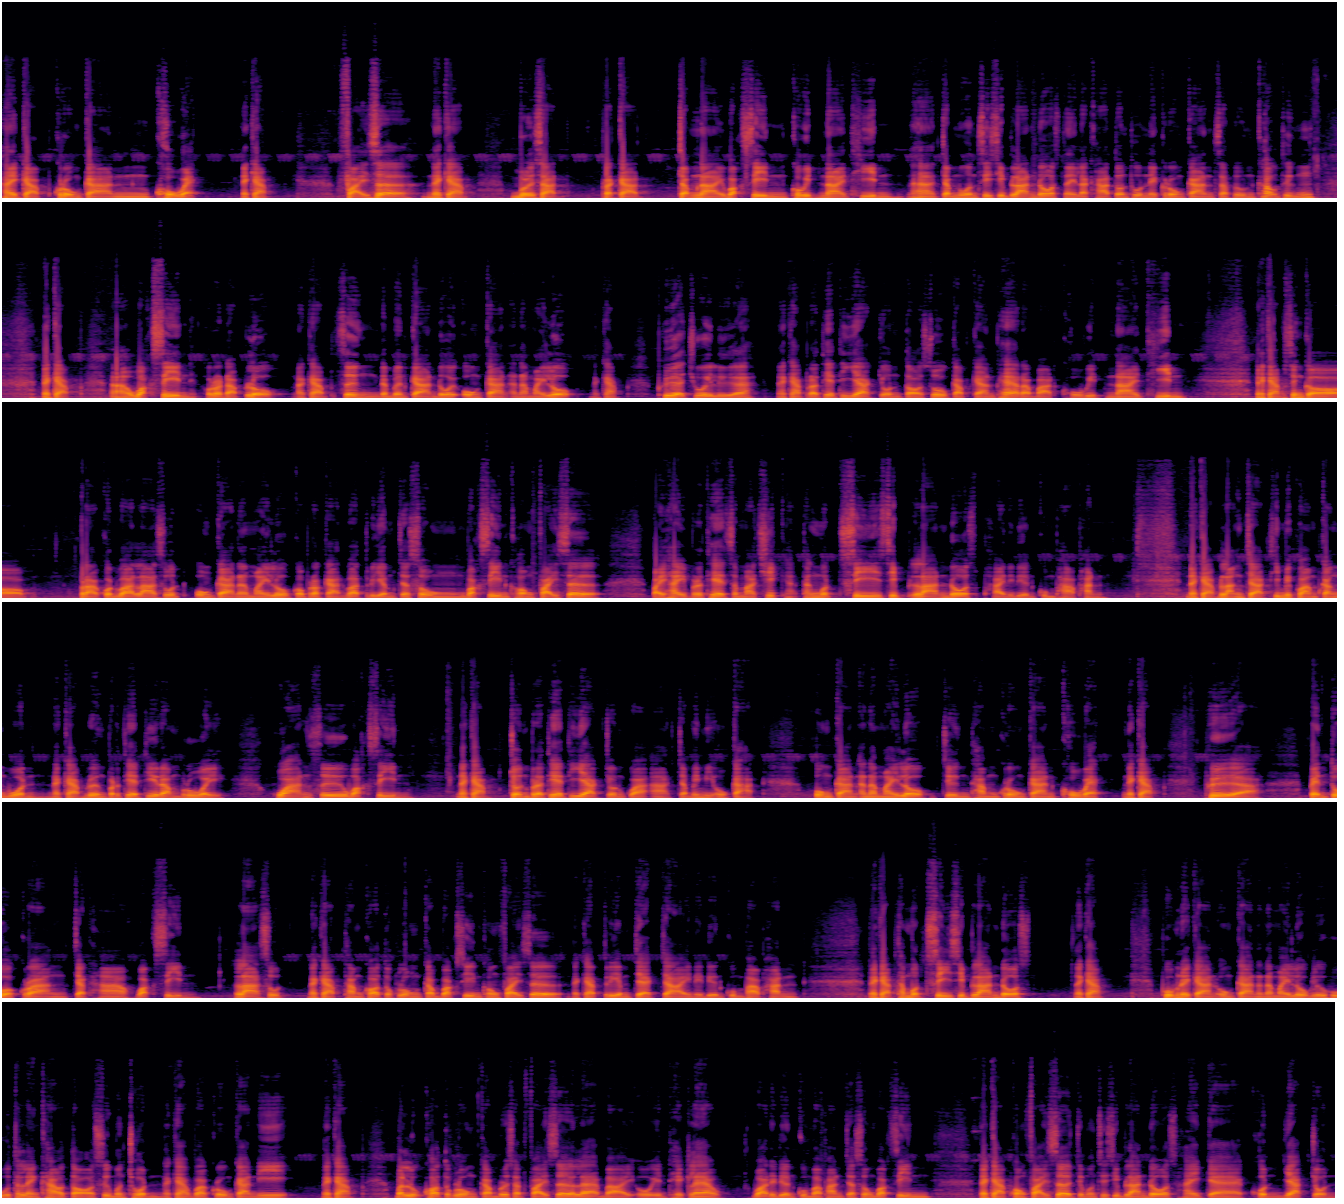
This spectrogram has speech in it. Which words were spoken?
ให้กับโครงการโควัคนะครับ ไฟเซอร์นะครับบริษัทประกาศจำหน่ายวัคซีนโควิด -19 นะฮะจำนวน 40 ล้านโดสในราคาต้นทุนในโครงการสนับสนุนเข้าถึงนะครับวัคซีนระดับโลกนะครับซึ่งดำเนินการโดยองค์การอนามัยโลกนะครับเพื่อช่วยเหลือนะครับประเทศที่ยากจนต่อสู้กับการแพร่ระบาดโควิด -19 นะครับซึ่งก็ปรากฏว่าล่าสุดองค์การอนามัยโลกก็ประกาศว่าเตรียมจะส่งวัคซีนของไฟเซอร์ ไปให้ประเทศสมาชิกทั้งหมด 40 ล้านโดสภายในเดือนกุมภาพันธ์นะครับหลังจากที่มีความกังวลนะครับเรื่องประเทศที่ร่ำรวย กว้านซื้อวัคซีนนะครับจนประเทศที่ยากจนกว่าอาจจะไม่มีโอกาส องค์การอนามัยโลกจึงทำโครงการโควัคนะครับเพื่อเป็นตัวกลางจัดหาวัคซีนล่าสุด นะครับทำข้อตกลงกับวัคซีนของไฟเซอร์นะครับเตรียมแจกจ่ายในเดือนกุมภาพันธ์นะครับทั้งหมด 40 ล้านโดสนะครับผู้อำนวยการองค์การอนามัยโลกหรือฮูแถลงข่าวต่อสื่อมวลชนนะครับว่าโครงการนี้นะครับบรรลุข้อตกลงกับบริษัทไฟเซอร์ และ BioNTech แล้ว ว่าในเดือนกุมภาพันธ์จะส่งวัคซีนนะครับของไฟเซอร์จำนวน 40 ล้านโดส ให้แก่คนยากจน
